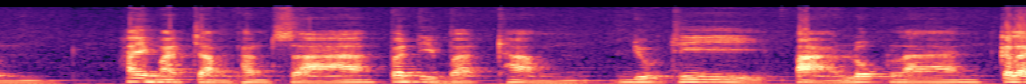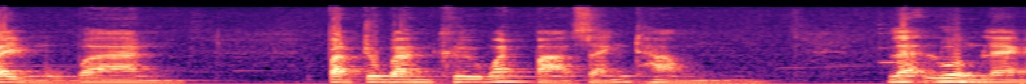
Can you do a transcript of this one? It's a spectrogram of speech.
นต์ให้มาจำพรรษาปฏิบัติธรรมอยู่ที่ป่าลกล้างใกล้หมู่บ้าน ปัจจุบันคือวัดป่าแสงธรรม และร่วมแรง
